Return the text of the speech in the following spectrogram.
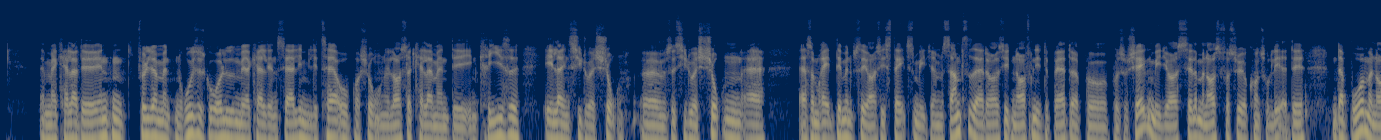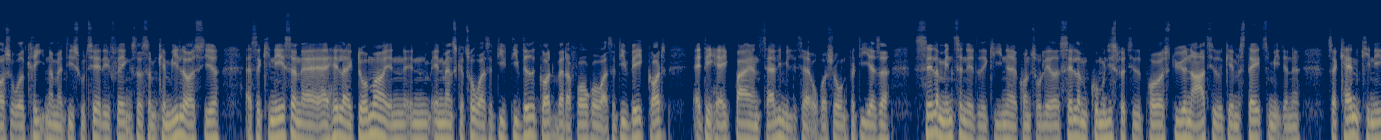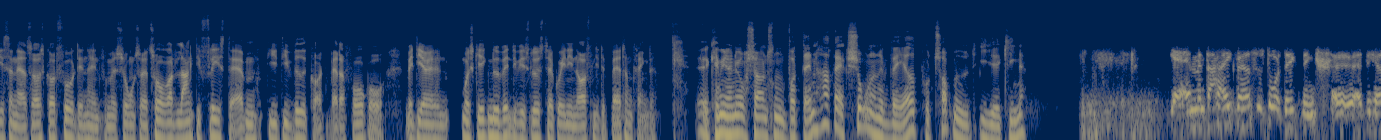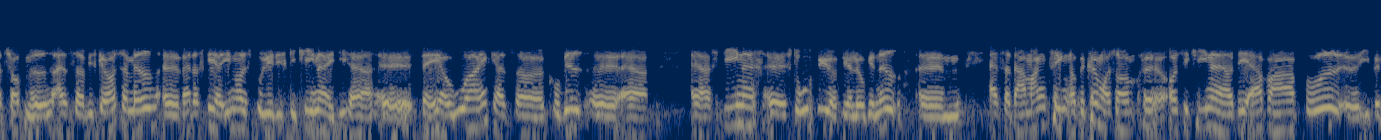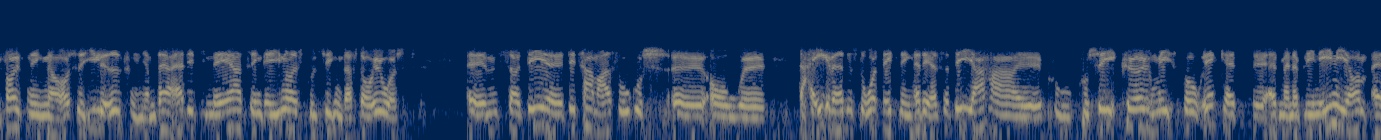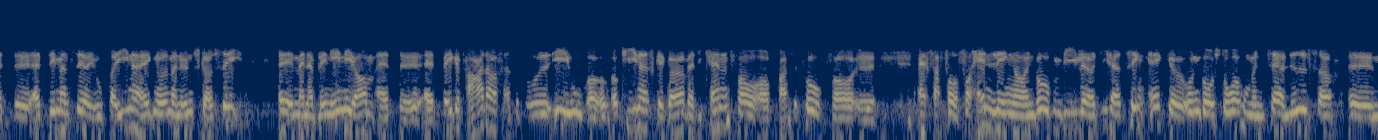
Man kalder det, enten følger man den russiske ordlyd med at kalde det en særlig militær operation, eller også kalder man det en krise eller en situation. Øh, så situationen er er som regel det, man ser også i statsmedier. Men samtidig er det også i den offentlige debat og på, på sociale medier også, selvom man også forsøger at kontrollere det. Men der bruger man også ordet krig, når man diskuterer det i flæng. Så som Camille også siger, altså kineserne er heller ikke dummere, end, end, end man skal tro. Altså de, de ved godt, hvad der foregår. Altså de ved godt, at det her ikke bare er en særlig militær operation. Fordi altså, selvom internettet i Kina er kontrolleret, selvom Kommunistpartiet prøver at styre narrativet gennem statsmedierne, så kan kineserne altså også godt få den her information. Så jeg tror godt langt de fleste af dem, de, de ved godt, hvad der foregår. Men de har måske ikke nødvendigvis lyst til at gå ind i en offentlig debat omkring det. Øh, Camilla Nørup Sørensen, hvordan har reaktionerne været på topmødet i øh, Kina? Ja, men der har ikke været så stor dækning øh, af det her topmøde. Altså, vi skal også have med, øh, hvad der sker indrigspolitisk i Kina i de her øh, dage og uger. Ikke? Altså, covid øh, er er stigende. Øh, store byer bliver lukket ned. Øh, altså, der er mange ting at bekymre sig om, øh, også i Kina, og det er bare både øh, i befolkningen og også i ledelsen. Jamen, der er det de nære ting, det er indrigspolitikken, der står øverst. Øh, så det, øh, det tager meget fokus, øh, og øh, der har ikke været den store dækning af det. Altså det, jeg har øh, kunne, kunne se, kører jo mest på, ikke? At, øh, at man er blevet enige om, at, øh, at det, man ser i Ukraine, er ikke noget, man ønsker at se. Øh, man er blevet enige om, at, øh, at begge parter, altså både EU og, og Kina, skal gøre, hvad de kan for at presse på for, øh, altså for forhandlinger og en våbenhvile og de her ting, ikke? undgå store humanitære lidelser. Øh,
